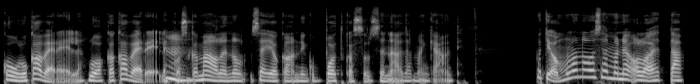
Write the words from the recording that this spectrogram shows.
koulukavereille, luokkakavereille, mm. koska mä olen ollut se, joka on niin potkassut sen näytelmän käynti. Mutta joo, mulla on ollut semmoinen olo, että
